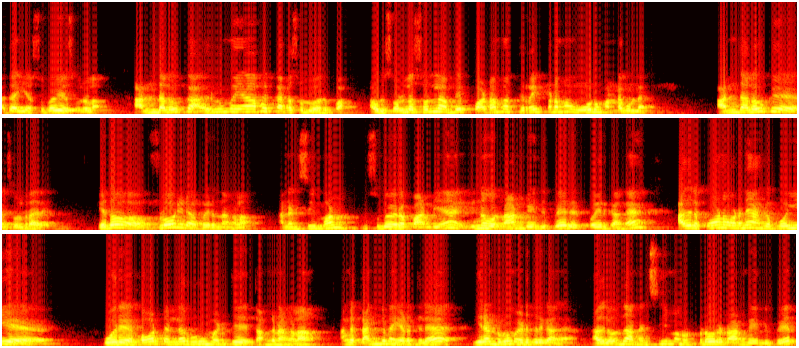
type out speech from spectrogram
அது ஐயா சுபவியை சொல்லலாம். அந்த அளவுக்கு அருமையாக கதை சொல்லுவாருப்பா. அவர் சொல்ல சொல்ல அப்படியே படமா திரைப்படமா ஓடும் மண்டக்குள்ள அந்த அளவுக்கு சொல்றாரு. ஏதோ புளோரிடா போயிருந்தாங்களாம். அண்ணன் சீமான் சுபவீர பாண்டியன் இன்னும் ஒரு நான்கு ஐந்து பேர் போயிருக்காங்க. அதுல போன உடனே அங்க போய் ஒரு ஹோட்டல்ல ரூம் எடுத்து தங்குனாங்களாம். அங்க தங்கின இடத்துல இரண்டு ரூம் எடுத்திருக்காங்க. அதுல வந்து அண்ணன் சீமான் உட்பட ஒரு நான்கு ஐந்து பேர்.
